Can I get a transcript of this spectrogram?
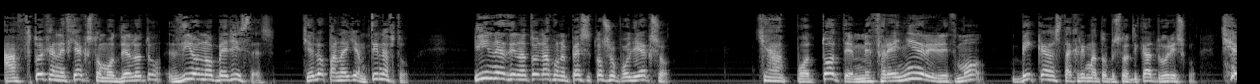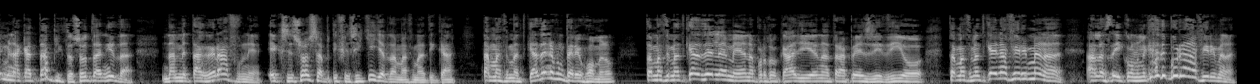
αυτό είχαν φτιάξει το μοντέλο του δύο νομπελίστες και λέω Παναγία μου, τι είναι αυτό; Είναι δυνατόν να έχουν πέσει τόσο πολύ έξω; Και από τότε με φρενήρι ρυθμό μπήκα στα χρηματοπιστωτικά του ρίσκου. Και έμεινα κατάπληκτος όταν είδα να μεταγράφουν εξισώσεις από τη φυσική για τα μαθηματικά. Τα μαθηματικά δεν έχουν περιεχόμενο. Τα μαθηματικά δεν λέμε ένα πορτοκάλι, ένα τραπέζι, δύο. Τα μαθηματικά είναι αφηρημένα. Αλλά στα οικονομικά δεν μπορεί να είναι αφηρημένα.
